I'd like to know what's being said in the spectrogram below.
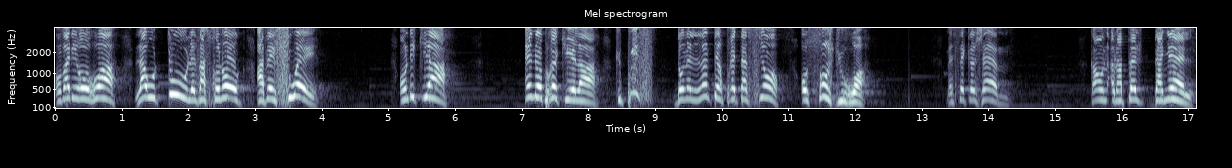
On va dire au roi, là où tous les astronautes avaient échoué, on dit qu'il y a un hébreu qui est là, qui puisse donner l'interprétation au songe du roi. Mais ce que j'aime, quand on appelle Daniel,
